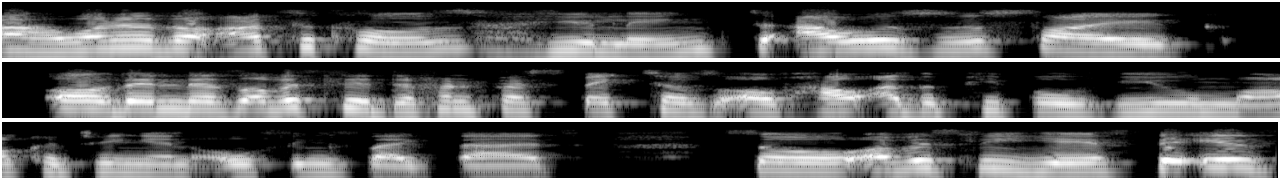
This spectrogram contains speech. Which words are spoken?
uh, one of the articles you linked i was just like oh then there's obviously different perspectives of how other people view marketing and all things like that so obviously yes there is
